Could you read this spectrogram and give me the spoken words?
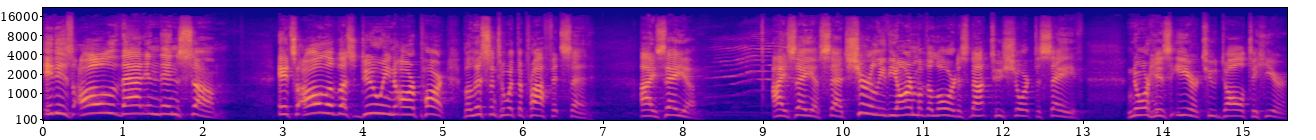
It is all that and then some. It's all of us doing our part. But listen to what the prophet said Isaiah. Isaiah said, Surely the arm of the Lord is not too short to save, nor his ear too dull to hear.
